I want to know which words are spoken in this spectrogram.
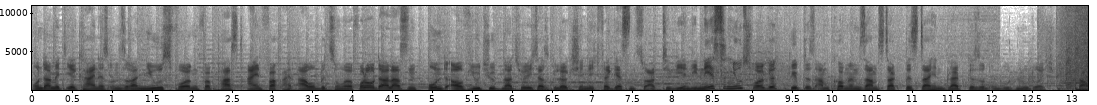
Und damit ihr keines unserer News-Folgen verpasst, einfach ein Abo bzw. Follow dalassen und auf YouTube natürlich das Glöckchen nicht vergessen zu aktivieren. Die nächste News-Folge gibt es am kommenden Samstag. Bis dahin bleibt gesund und guten Loot euch. Ciao.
